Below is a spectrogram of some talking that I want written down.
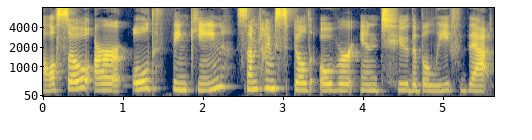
Also, our old thinking sometimes spilled over into the belief that,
